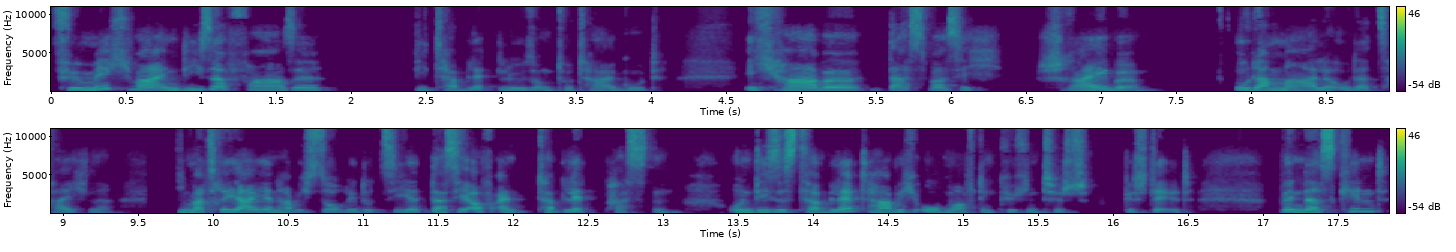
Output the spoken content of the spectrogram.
Für mich war in dieser Phase die Tablettlösung total gut. Ich habe das, was ich schreibe oder male oder zeichne, die Materialien habe ich so reduziert, dass sie auf ein Tablett passten. Und dieses Tablett habe ich oben auf den Küchentisch gestellt. Wenn das Kind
